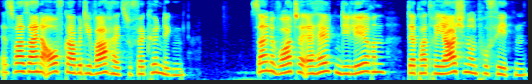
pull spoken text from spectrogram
Es war seine Aufgabe, die Wahrheit zu verkündigen. Seine Worte erhellten die Lehren der Patriarchen und Propheten,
